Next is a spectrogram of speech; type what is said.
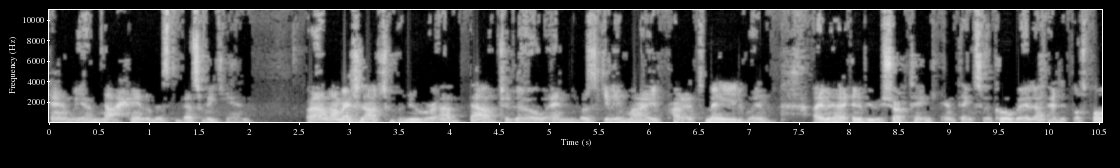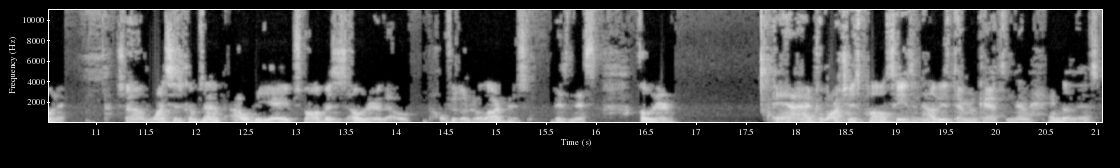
and we have not handled this the best we can. Um, I'm actually an entrepreneur about to go and was getting my product made when I even had an interview with Shark Tank, and thanks to the COVID, I've had to postpone it. So um, once this comes up, I will be a small business owner that will hopefully go to a large business owner. And I have to watch these policies and how these Democrats and them handle this.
